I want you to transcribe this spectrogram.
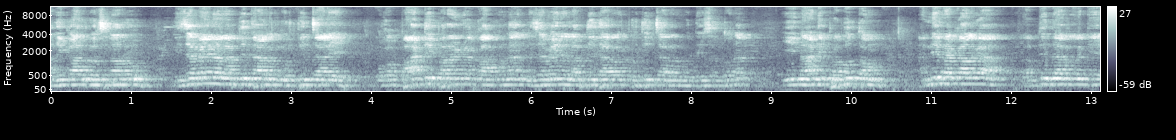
అధికారులు వచ్చినారు. నిజమైన లబ్ధిదారులను గుర్తించాలి. ఒక పార్టీ పరంగా కాకుండా నిజమైన లబ్ధిదారులను గుర్తించాలన్న ఉద్దేశంతో ఈనాటి ప్రభుత్వం అన్ని రకాలుగా లబ్ధిదారులకి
